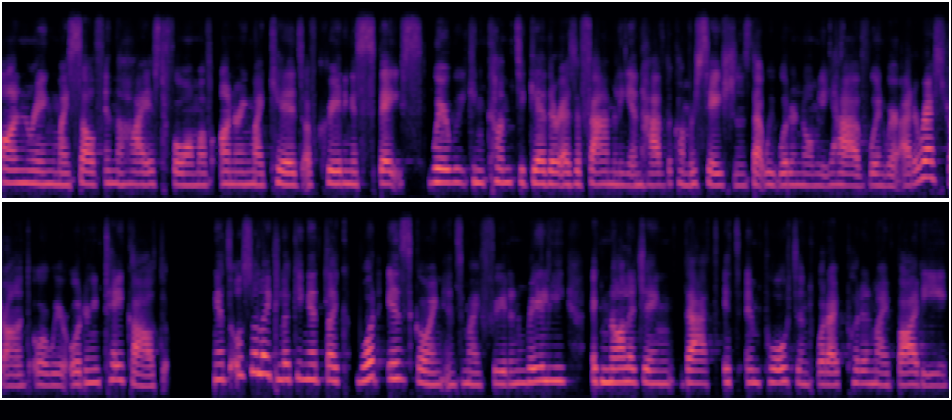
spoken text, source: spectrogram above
honoring myself in the highest form, of honoring my kids, of creating a space where we can come together as a family and have the conversations that we wouldn't normally have when we're at a restaurant or we're ordering takeout it's also like looking at like what is going into my food and really acknowledging that it's important what I put in my body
